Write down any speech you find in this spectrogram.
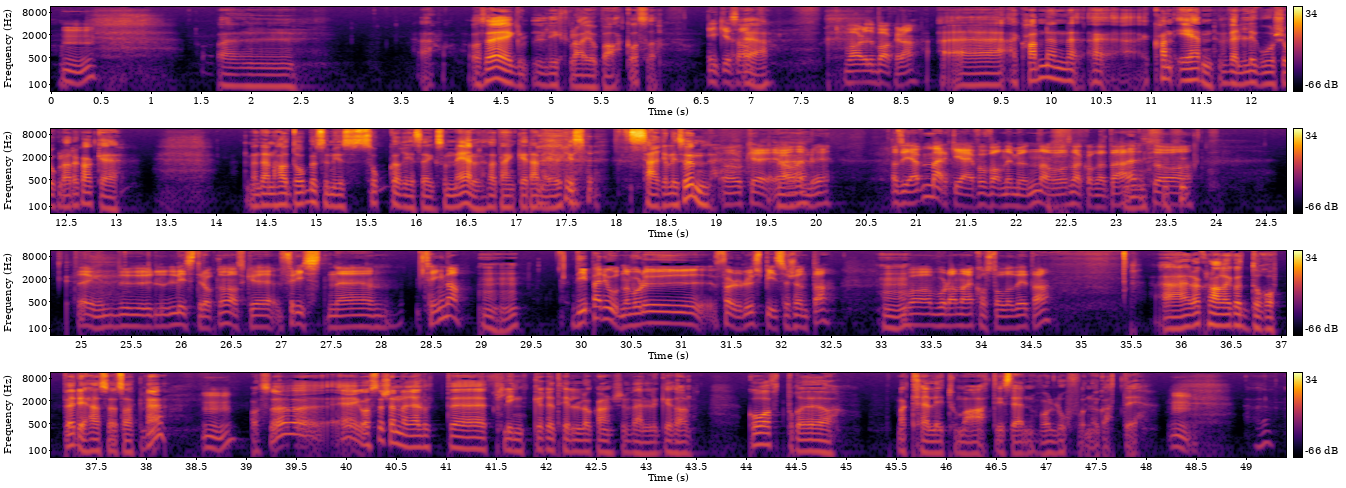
Mm. Uh, ja. Og så er jeg litt glad i å bake også. Ikke sant? Ja. Hva er det du baker da? Uh, jeg kan en jeg, jeg kan én veldig god sjokoladekake. Men den har dobbelt så mye sukker i seg som mel, så jeg tenker den er jo ikke særlig sunn. Ok, ja, nemlig. Altså, jeg merker jeg får vann i munnen av å snakke om dette her, så Du lister opp noen ganske fristende ting, da. Mhm. De periodene hvor du føler du spiser sunt, da, Mm. hva, hvordan er kostholdet ditt da? Eh, da klarer jeg å droppe de her søtsakene. Mhm. Og så er jeg også generelt eh, flinkere til å kanskje velge sånn grovt brød og makrell i tomat istedenfor loff og Nugatti. Mm.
